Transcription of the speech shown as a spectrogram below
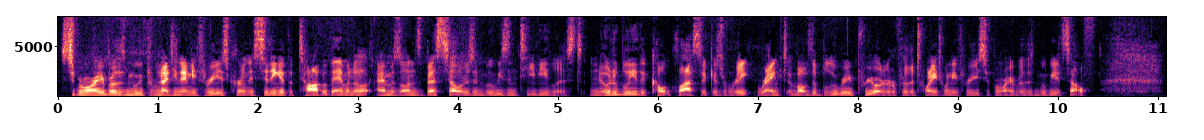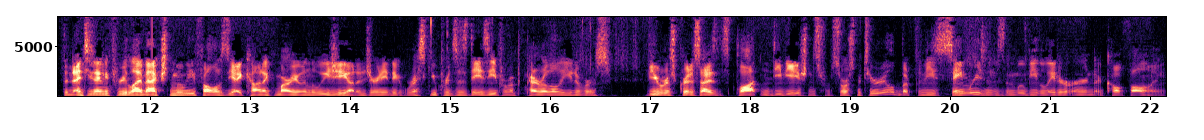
Super Mario Bros. movie from 1993 is currently sitting at the top of Ama- Amazon's bestsellers in movies and TV list. Notably, the cult classic is ra- ranked above the Blu-ray pre-order for the 2023 Super Mario Bros. movie itself. The 1993 live-action movie follows the iconic Mario and Luigi on a journey to rescue Princess Daisy from a parallel universe. Viewers criticized its plot and deviations from source material, but for these same reasons, the movie later earned a cult following.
